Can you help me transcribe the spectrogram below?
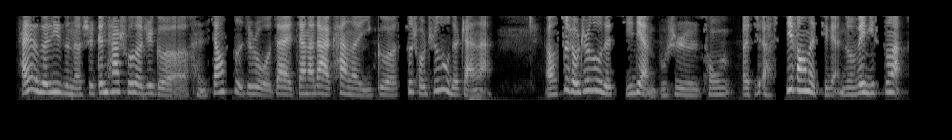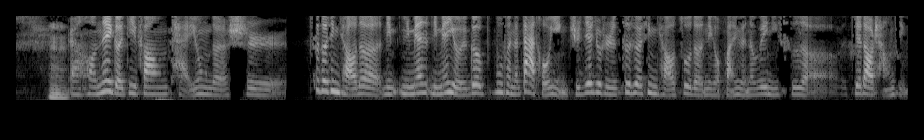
还有一个例子呢，是跟他说的这个很相似，就是我在加拿大看了一个丝绸之路的展览，然后丝绸之路的起点不是从呃西方的起点，就是威尼斯嘛，嗯，然后那个地方采用的是。《刺客信条》的里里面里面有一个部分的大投影，直接就是《刺客信条》做的那个还原的威尼斯的街道场景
